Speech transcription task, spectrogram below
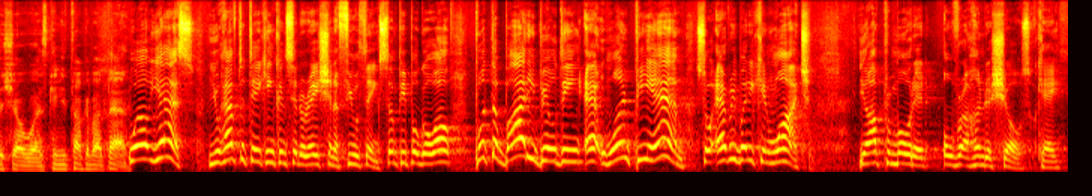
the show was. Can you talk about that? Well, yes. You have to take in consideration a few things. Some people go, well, put the bodybuilding at 1 p.m. so everybody can watch. You know, I've promoted over 100 shows, okay?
